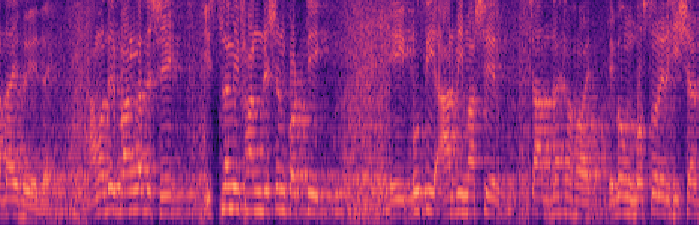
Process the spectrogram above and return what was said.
আদায় হয়ে যায়। আমাদের বাংলাদেশে ইসলামী ফাউন্ডেশন কর্তৃক এই প্রতি আরবি মাসের চাঁদ দেখা হয় এবং বছরের হিসাব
